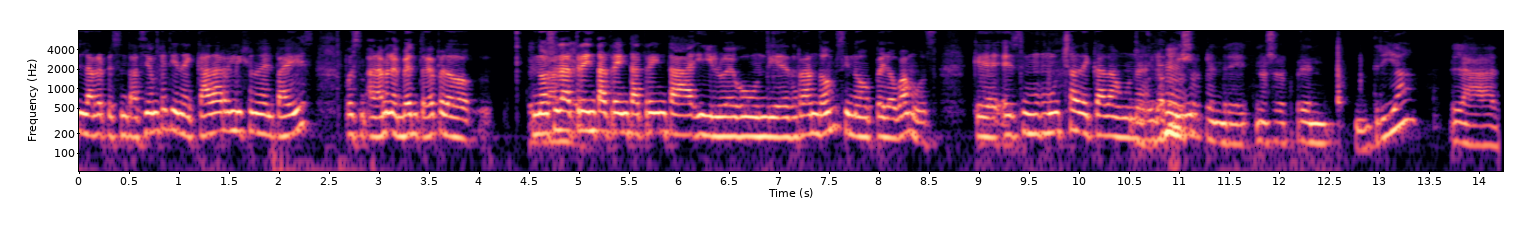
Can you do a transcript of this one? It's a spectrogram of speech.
la representación que tiene cada religión en el país, pues ahora me lo invento, ¿eh? pero No será grande. 30, 30, 30 y luego un 10 random, sino, pero vamos, que es mucha de cada una. Yo Y creo que nos, aquí- sorprendré- nos sorprendría la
